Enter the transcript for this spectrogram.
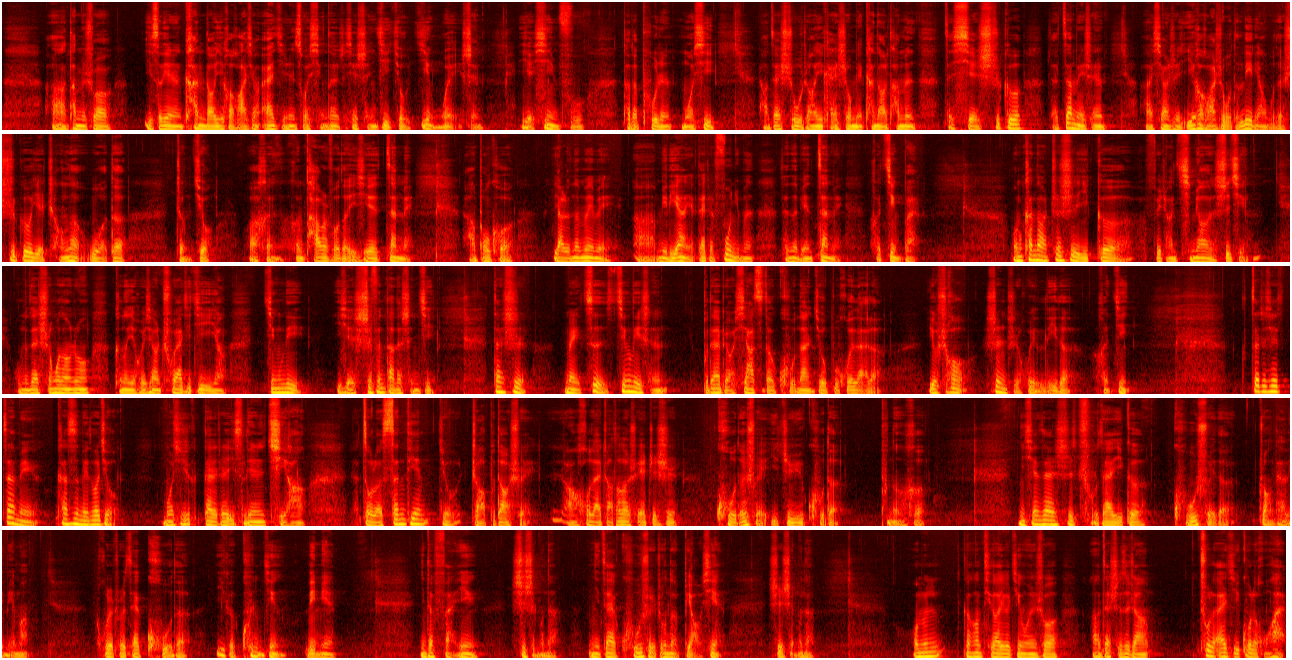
啊，他们说以色列人看到耶和华向埃及人所行的这些神迹，就敬畏神，也信服他的仆人摩西。然后在十五章一开始，我们也看到了他们在写诗歌，在赞美神，啊，像是耶和华是我的力量，我的诗歌也成了我的拯救，啊，很很 powerful 的一些赞美，然后包括亚伦的妹妹。啊，米利暗也带着妇女们在那边赞美和敬拜。我们看到这是一个非常奇妙的事情。我们在生活当中可能也会像出埃及记一样，经历一些十分大的神迹。但是每次经历神，不代表下次的苦难就不会来了。有时候甚至会离得很近。在这些赞美看似没多久。摩西带着以色列人起航，走了三天就找不到水，然后后来找到的水只是苦的水，以至于苦的不能喝。你现在是处在一个苦水的状态里面吗？或者说在苦的一个困境里面，你的反应是什么呢？你在苦水中的表现是什么呢？我们刚刚提到一个经文说。啊，在十四章，出了埃及，过了红海，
